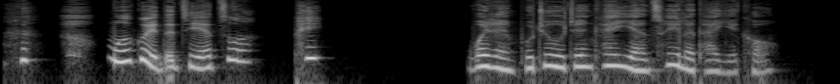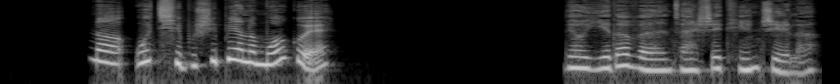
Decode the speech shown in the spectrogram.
哼，魔鬼的杰作，呸！”我忍不住睁开眼，啐了他一口。那我岂不是变了魔鬼？柳姨的吻暂时停止了，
